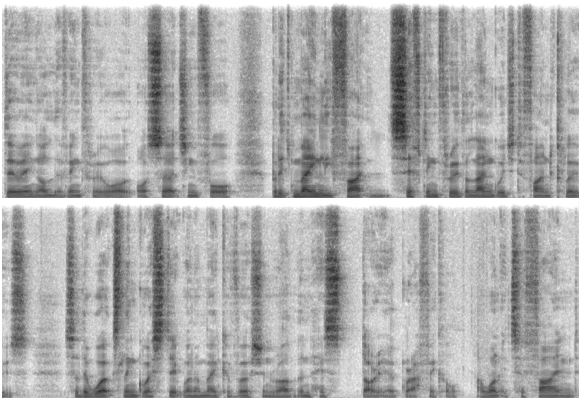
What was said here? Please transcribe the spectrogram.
doing or living through or, or searching for, but it's mainly sifting through the language to find clues. So the work's linguistic when I make a version rather than historiographical. I wanted to find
